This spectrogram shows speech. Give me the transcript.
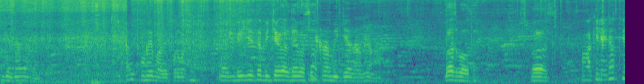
ਜਿੰਨਾ ਦਾ ਹੈ ਥੋੜੇ ਪਾਦੇ ਪਰ ਬਸ ਬੀਜੇ ਤਾਂ ਬੀਜੇ ਕਰਦੇ ਆ ਬਸ ਇਕਰਾ ਬੀਜੇ ਕਰਦੇ ਆ ਬਸ ਬਹੁਤ ਹੈ ਬਸ ਬਾਕੀ ਲੈਣਾ ਉੱਥੇ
